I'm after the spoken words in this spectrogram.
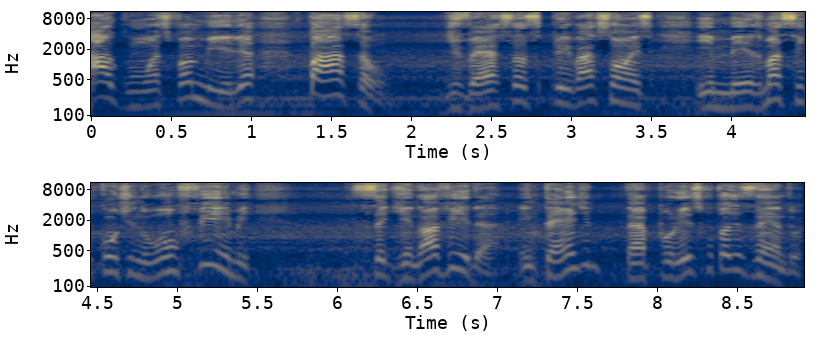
algumas famílias passam diversas privações e mesmo assim continuam firmes, seguindo a vida, entende? Então é por isso que eu estou dizendo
